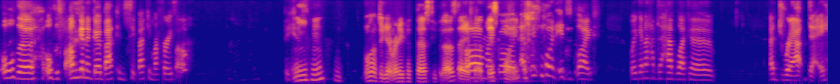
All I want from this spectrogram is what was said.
All the all the I'm gonna go back and sit back in my freezer because hmm We'll have to get ready for Thirsty Thursday oh at my this god, point. at this point it's like we're gonna have to have like a a drought day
